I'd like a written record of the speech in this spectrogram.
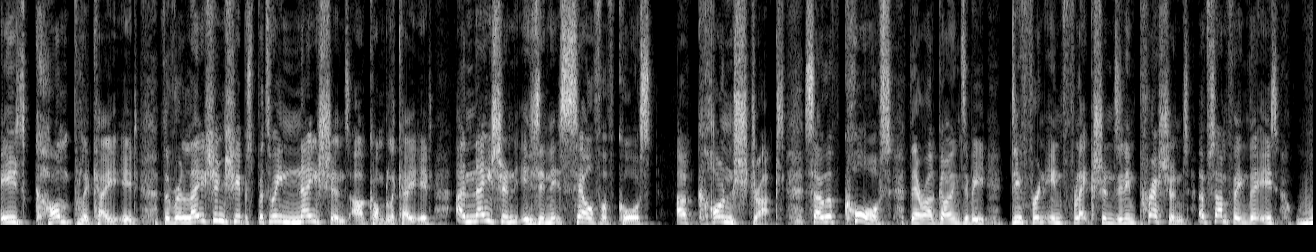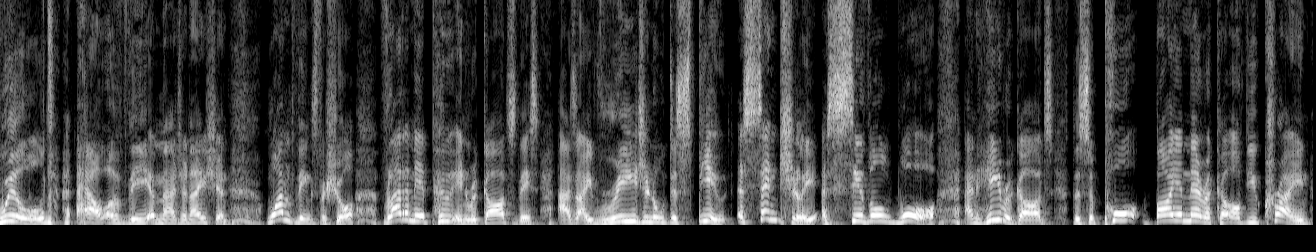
is complicated. The relationships between nations are complicated. A nation is in itself, of course, a construct. So, of course, there are going to be different inflections and impressions of something that is willed out of the imagination. One thing's for sure Vladimir Putin regards this as a regional dispute, essentially a civil war. And he regards the support by America of Ukraine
